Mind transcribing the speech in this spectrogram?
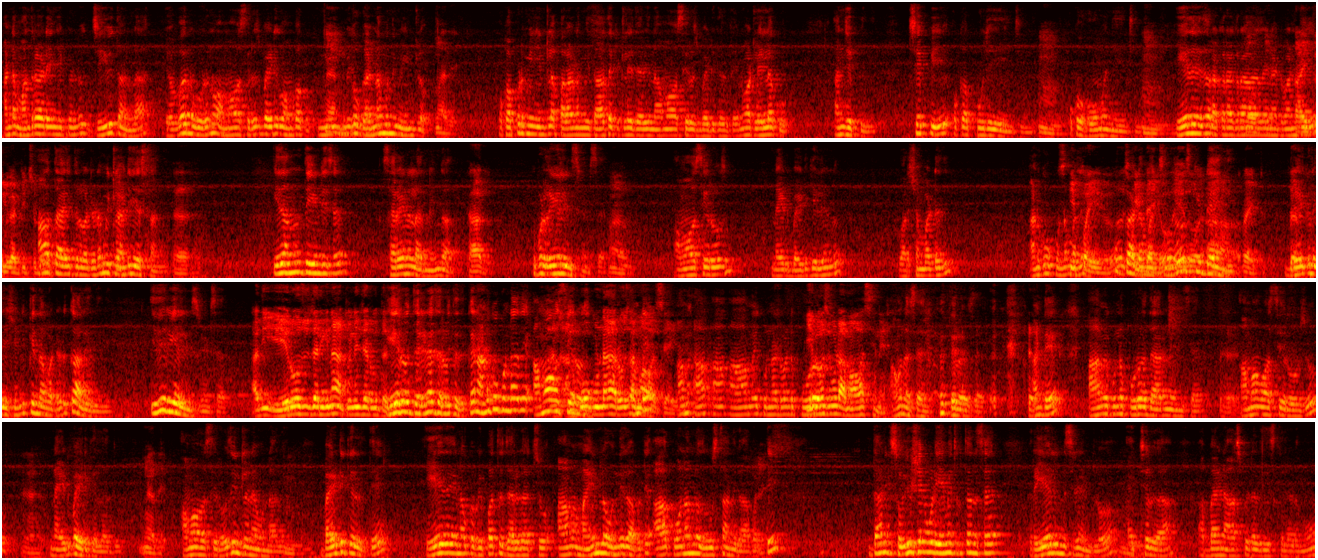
అంటే మంత్రగాడు ఏం చెప్పిండు? జీవితంలో ఎవరిని కూడా నువ్వు అమావాస్య రోజు బయటకు పంపకు. మీకు గండం ఉంది మీ ఇంట్లో. అదే. ఒకప్పుడు మీ ఇంట్లో పలానా మీ తాతకి ఇట్లే జరిగింది అమావాస్య రోజు బయటకు వెళ్తే. నువ్వు అట్లా వెళ్ళకు అని చెప్పింది. చెప్పి ఒక పూజ చేయించింది. ఒక హోమం చేయించింది. ఏదేదో రకరకాలైనటువంటి తాయితులు కట్టడం ఇట్లాంటివి చేస్తాను. ఇదంతా ఏంటి సార్? సరైన లర్నింగ్ కాదు. ఇప్పుడు రియల్ ఇన్సిడెంట్ సార్. అమావాస్య రోజు నైట్ బయటికి వెళ్ళిండు. వర్షం పడ్డది. అనుకోకుండా స్కిడ్ అయింది. బ్రేకులు వేసిండు కింద పడ్డాడు కాలు ఎరిగింది. ఇది రియల్ ఇన్సిడెంట్ సార్. అది ఏ రోజు జరిగినా అట్లనే జరుగుతుంది. ఏ రోజు జరిగినా జరుగుతుంది. కానీ అనుకోకుండా అది అమావాస్య రోజు. అనుకోకుండా ఆ రోజు అమావాస్య ఆమెకు ఉన్నటువంటి పూర్వ రోజు కూడా అమావాస్యనే. అవునా సార్? తెలియదు సార్. అంటే ఆమెకున్న పూర్వధారణ ఏంటి సార్? అమావాస్య రోజు నైట్ బయటికి వెళ్ళొద్దు అదే. అమావాస్య రోజు ఇంట్లోనే ఉండాలి. బయటికి వెళ్తే ఏదైనా ఒక విపత్తు జరగచ్చు. ఆమె మైండ్లో ఉంది కాబట్టి ఆ కోణంలో చూస్తుంది కాబట్టి దానికి సొల్యూషన్ కూడా ఏమి వెతుకుతుంది సార్? రియల్ ఇన్సిడెంట్లో యాక్చువల్గా అబ్బాయిని హాస్పిటల్ తీసుకెళ్ళడము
